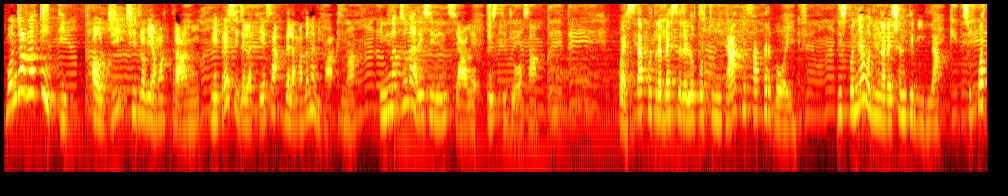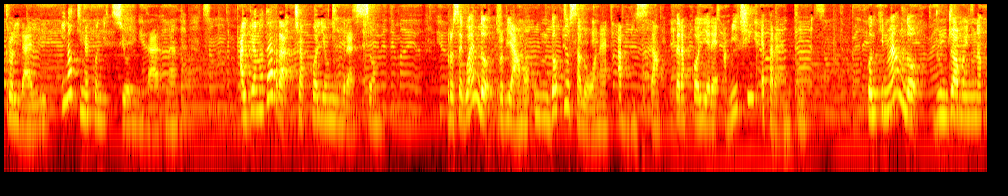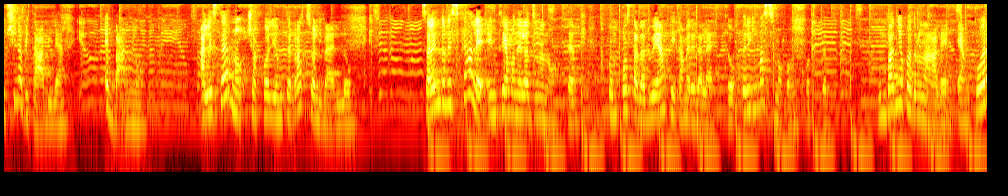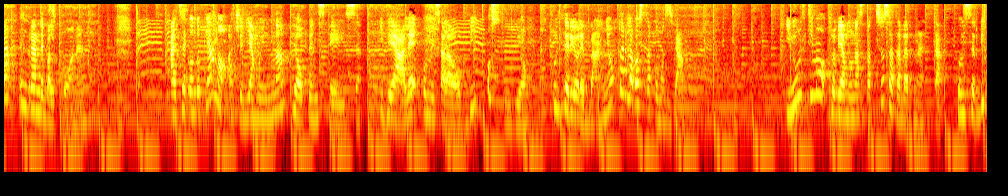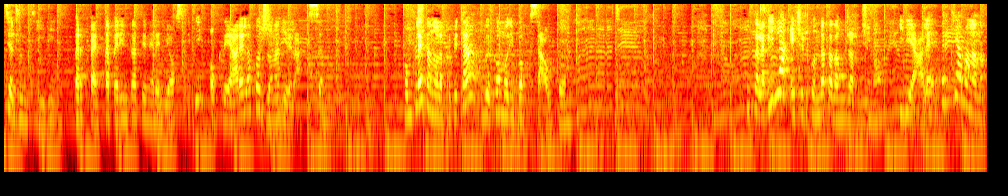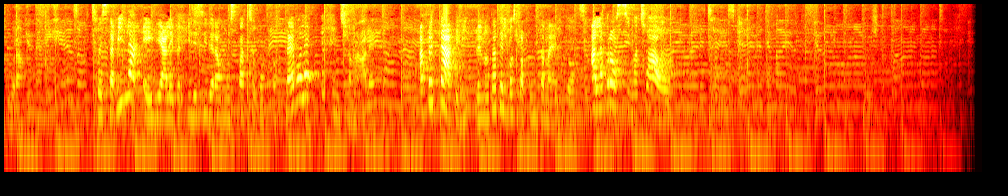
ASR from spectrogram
Buongiorno a tutti! Oggi ci troviamo a Trani, nei pressi della chiesa della Madonna di Fatima, in una zona residenziale prestigiosa. Questa potrebbe essere l'opportunità che fa per voi. Disponiamo di una recente villa, su quattro livelli, in ottime condizioni interne. Al piano terra ci accoglie un ingresso. Proseguendo troviamo un doppio salone a vista per accogliere amici e parenti. Continuando, giungiamo in una cucina abitabile e bagno. All'esterno ci accoglie un terrazzo a livello. Salendo le scale entriamo nella zona notte, composta da due ampie camere da letto per il massimo comfort, un bagno padronale e ancora un grande balcone. Al secondo piano accediamo in un ampio open space, ideale come sala hobby o studio, ulteriore bagno per la vostra comodità. In ultimo troviamo una spaziosa tavernetta con servizi aggiuntivi, perfetta per intrattenere gli ospiti o creare la tua zona di relax. Completano la proprietà due comodi box auto. Tutta la villa è circondata da un giardino, ideale per chi ama la natura. Questa villa è ideale per chi desidera uno spazio confortevole e funzionale. Affrettatevi, prenotate il vostro appuntamento. Alla prossima, ciao!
